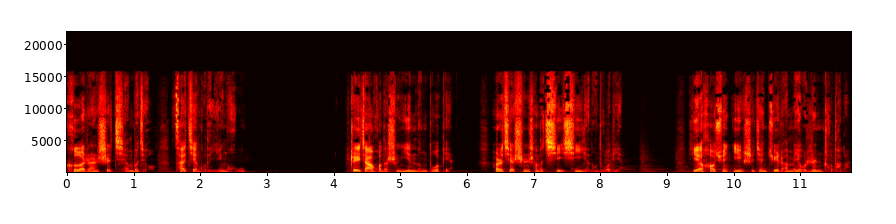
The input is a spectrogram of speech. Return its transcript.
赫然是前不久才见过的银狐。这家伙的声音能多变，而且身上的气息也能多变。叶浩轩一时间居然没有认出他来。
